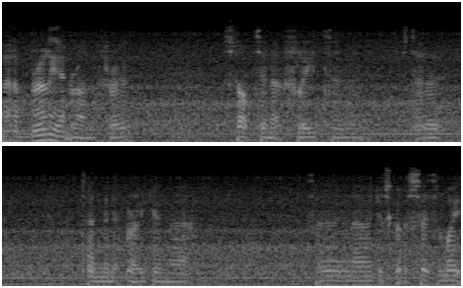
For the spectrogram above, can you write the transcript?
I Had a brilliant run through. Stopped in at Fleet and just had a 10 minute break in there. So now I've just got to sit and wait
